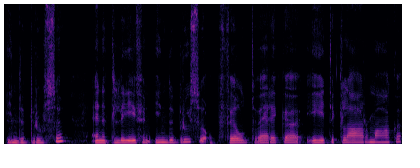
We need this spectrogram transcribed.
in de broesen en het leven in de broesen, op veld werken, eten klaarmaken.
